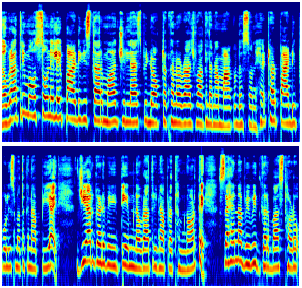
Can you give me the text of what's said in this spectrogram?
નવરાત્રી મહોત્સવને લઈ પારડી વિસ્તારમાં જિલ્લા એસપી ડોક્ટર કનરરાજ વાઘેલાના માર્ગદર્શન હેઠળ પારડી પોલીસ મથકના પીઆઈ જીઆર ગઢવીની ટીમ નવરાત્રીના પ્રથમ નોરતે શહેરના વિવિધ ગરબા સ્થળો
